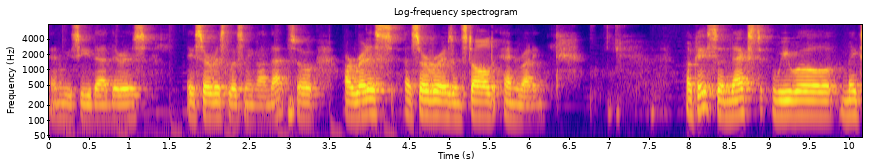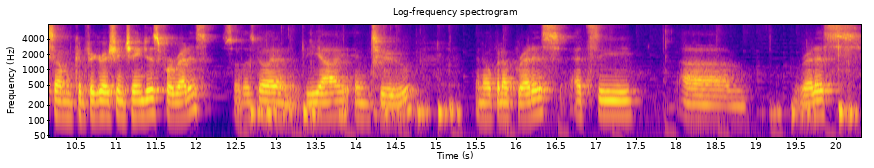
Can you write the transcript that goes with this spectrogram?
and we see that there is a service listening on that. So our Redis uh, server is installed and running. Okay, so next we will make some configuration changes for Redis. So let's go ahead and VI into and open up Redis, Etc. Um, Redis,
